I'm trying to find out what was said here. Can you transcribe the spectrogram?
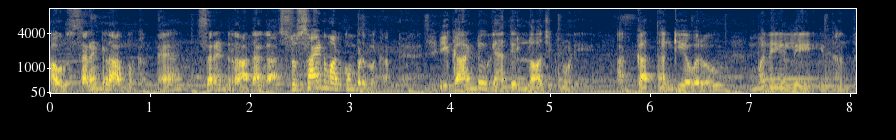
ಅವ್ರು ಸರೆಂಡರ್ ಆಗ್ಬೇಕಂತೆ. ಸರೆಂಡರ್ ಆದಾಗ ಸುಸೈಡ್ ಮಾಡ್ಕೊಂಡ್ಬಿಡ್ಬೇಕಂತೆ. ಈ ಗಾಂಡು ಗ್ಯಾಂದಿ ಲಾಜಿಕ್ ನೋಡಿ ಅಕ್ಕ ತಂಗಿಯವರು ಮನೆಯಲ್ಲಿ ಇದ್ದಂತ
